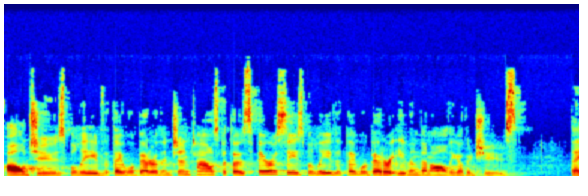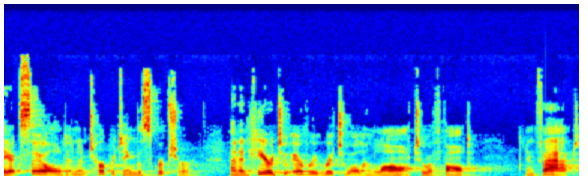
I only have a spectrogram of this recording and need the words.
All Jews believed that they were better than Gentiles, but those Pharisees believed that they were better even than all the other Jews. They excelled in interpreting the scripture and adhered to every ritual and law to a fault. In fact,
